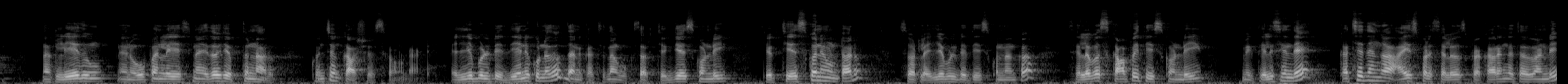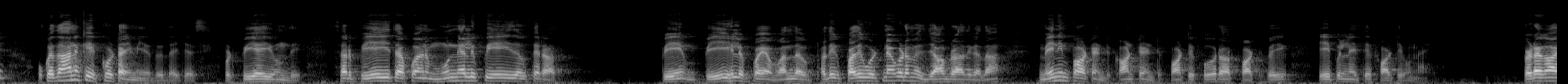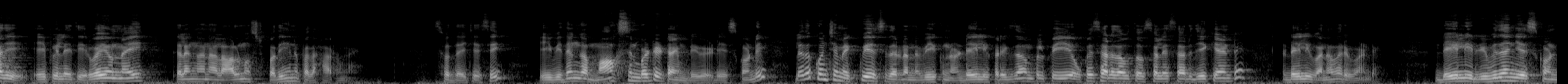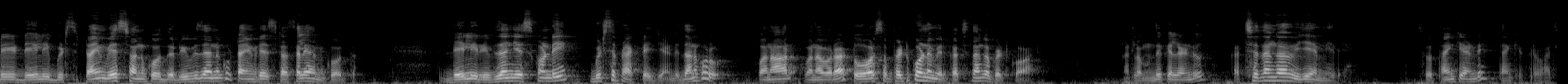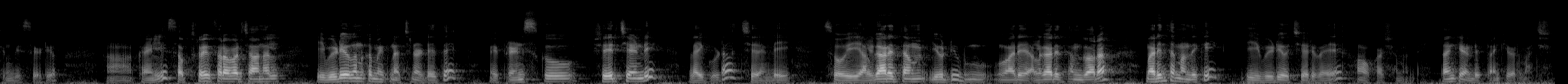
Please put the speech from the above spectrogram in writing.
నాకు లేదు నేను ఓపెన్లో చేసినా ఏదో చెప్తున్నారు. కొంచెం కాషియస్గా ఉండండి. ఎలిజిబిలిటీ దేనికి ఉన్నదో దాన్ని ఖచ్చితంగా ఒకసారి చెక్ చేసుకోండి. చెక్ చేసుకొని ఉంటారు. సో అట్లా ఎలిజిబిలిటీ తీసుకున్నాక సిలబస్ కాపీ తీసుకోండి. మీకు తెలిసిందే ఖచ్చితంగా ఐస్ పర్ సిలబస్ ప్రకారంగా చదవండి. ఒకదానికి ఎక్కువ టైం ఇవ్వద్దు దయచేసి. ఇప్పుడు పిఐ ఉంది. సార్ పిఐ తక్కువ అని మూడు నెలలు పిఐ చదివితే రాదు. పే పేలు వంద పది పది కొట్టినా కూడా మీరు జాబ్ రాదు కదా. Main important content forty four or forty five ఏపీలో అయితే ఫార్టీ ఉన్నాయి. పెడగాది ఏపీలో అయితే ఇరవై ఉన్నాయి. తెలంగాణలో ఆల్మోస్ట్ పదిహేను పదహారు ఉన్నాయి. సో దయచేసి ఈ విధంగా మార్క్స్ని బట్టి టైం డివైడ్ చేసుకోండి. లేదా కొంచెం ఎక్కువ వేసేది వీక్ ఉన్నాను డైలీ ఫర్ ఎగ్జాంపుల్ పిఏ ఒకేసారి చదువుతూ వస్తలే సార్ జీకే అంటే డైలీ వన్ అవర్ ఇవ్వండి. డైలీ రివిజన్ చేసుకోండి. డైలీ బిట్స్ టైం వేస్ట్ అనుకోవద్దు. రివిజన్కు టైం వేస్ట్ అసలే అనుకోవద్దు. డైలీ రివిజన్ చేసుకోండి బిట్స్ ప్రాక్టీస్ చేయండి. దానికి కూడా one hour one hour two hours పెట్టుకోండి మీరు ఖచ్చితంగా పెట్టుకోవాలి. అట్లా ముందుకెళ్ళండి ఖచ్చితంగా విజయం మీదే. సో థ్యాంక్ యూ అండి. Thank you for watching this video kindly subscribe for our channel ఈ వీడియో కనుక మీకు నచ్చినట్టయితే మీ ఫ్రెండ్స్కు షేర్ చేయండి లైక్ కూడా చేయండి. సో ఈ అల్గారిథం యూట్యూబ్ వారి అల్గారిథం ద్వారా మరింత మందికి ఈ వీడియో చేరిపోయే అవకాశం ఉంది. థ్యాంక్ యూ అండి. Thank you very much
